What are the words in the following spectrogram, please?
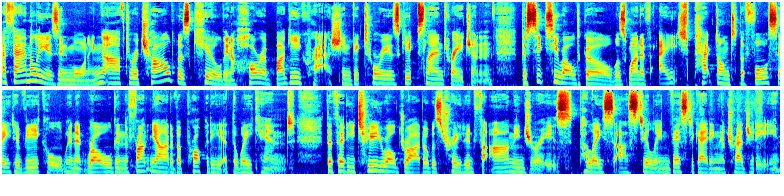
A family is in mourning after a child was killed in a horror buggy crash in Victoria's Gippsland region. The six year old girl was one of eight packed onto the four seater vehicle when it rolled in the front yard of a property at the weekend. The 32 year old driver was treated for arm injuries. Police are still investigating the tragedy.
